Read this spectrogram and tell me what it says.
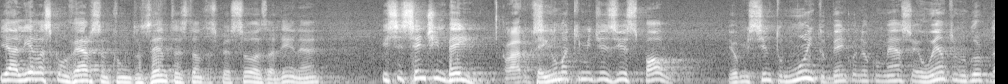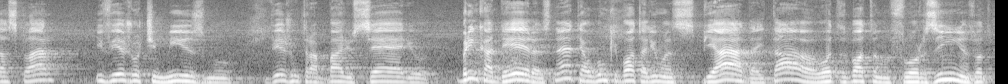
e ali elas conversam com duzentas e tantas pessoas ali, né? E se sentem bem. Claro que Tem sim. uma que me diz isso, Paulo. Eu me sinto muito bem quando eu começo, eu entro no grupo das Claras e vejo otimismo, vejo um trabalho sério, brincadeiras, né? Tem algum que bota ali umas piadas e tal, outros botam florzinhas, outros...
